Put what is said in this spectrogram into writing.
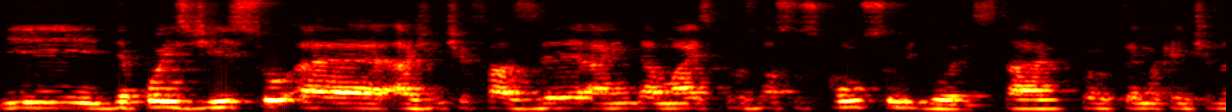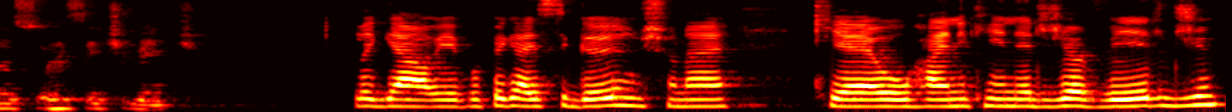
e depois disso é, a gente fazer ainda mais para os nossos consumidores, tá? Foi o tema que a gente lançou recentemente. Legal, e eu vou pegar esse gancho, né, que é o Heineken Energia Verde,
